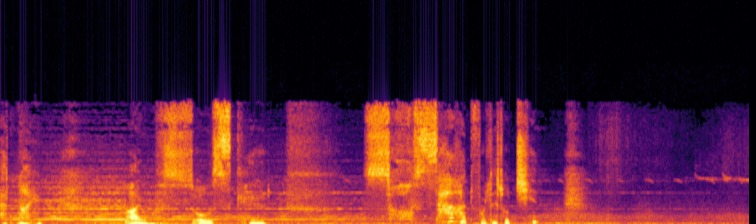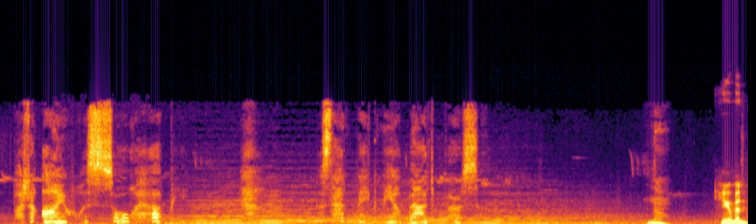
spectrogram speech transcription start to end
That night, I was so scared. So for little Jin. But I was so happy. Does that make me a bad person? No. Human.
